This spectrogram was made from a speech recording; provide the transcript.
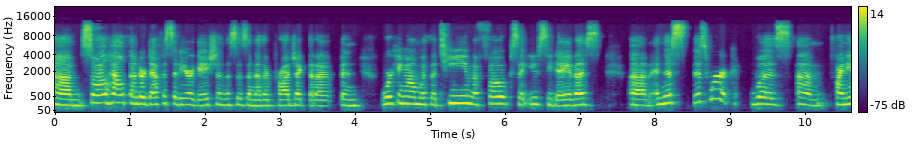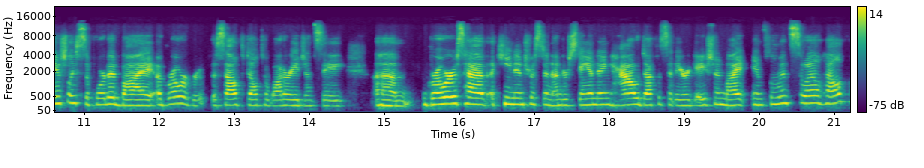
Um, soil health under deficit irrigation. This is another project that I've been working on with a team of folks at UC Davis. Um, and this, this work was um, financially supported by a grower group, the South Delta Water Agency. Um, growers have a keen interest in understanding how deficit irrigation might influence soil health.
